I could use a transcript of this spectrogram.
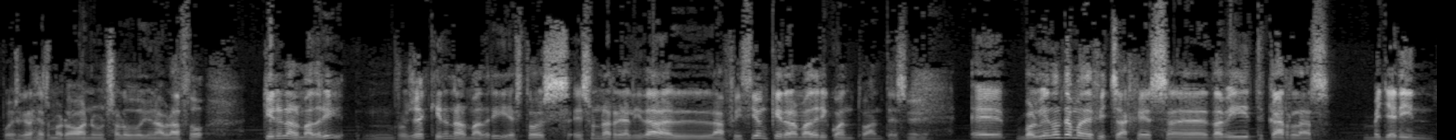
Pues gracias Maroán, un saludo y un abrazo. ¿Quieren al Madrid? Roger, quieren al Madrid. Esto es, es una realidad. La afición quiere al Madrid cuanto antes. Eh, volviendo al tema de fichajes, eh, David Carlas, Bellerín,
